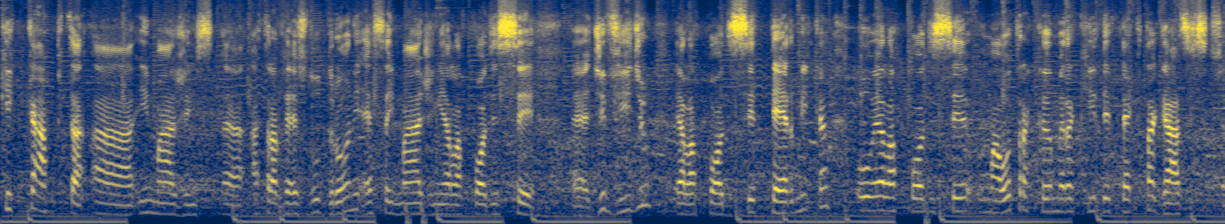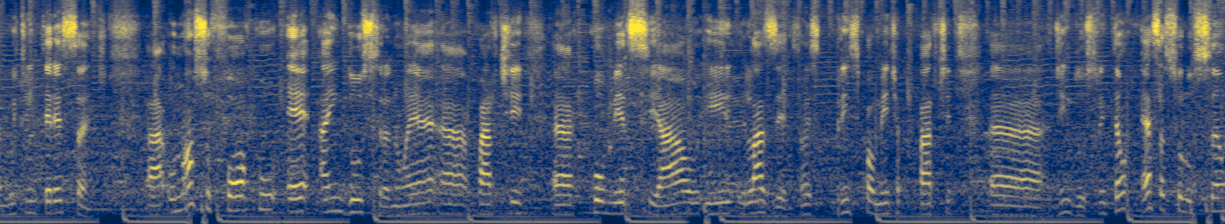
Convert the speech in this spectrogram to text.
que capta ah, imagens ah, através do drone. Essa imagem ela pode ser é, de vídeo, ela pode ser térmica ou ela pode ser uma outra câmera que detecta gases. Isso é muito interessante. Ah, o nosso foco é a indústria, não é a parte ah, comercial e, e lazer. Então, é principalmente a parte ah, de indústria. Então, essa solução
